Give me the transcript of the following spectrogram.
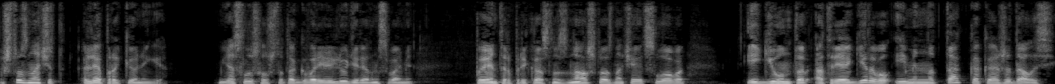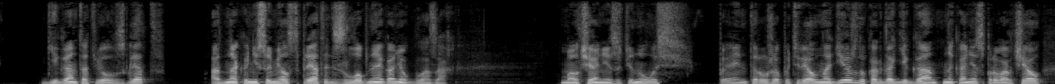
Что значит лепрокёниги? Я слышал, что так говорили люди рядом с вами. Пейнтер прекрасно знал, что означает слово, и Гюнтер отреагировал именно так, как и ожидалось. Гигант отвел взгляд, однако не сумел спрятать злобный огонек в глазах. Молчание затянулось. Пейнтер уже потерял надежду, когда гигант наконец проворчал —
